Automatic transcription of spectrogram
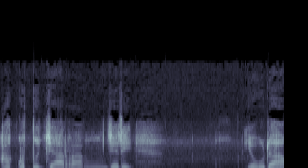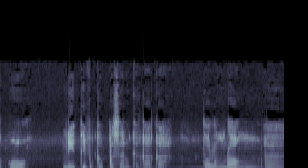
aku tuh jarang jadi ya udah aku nitip ke pesan ke kakak tolong dong uh,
